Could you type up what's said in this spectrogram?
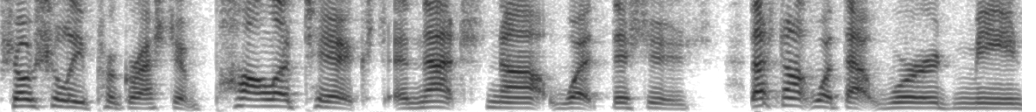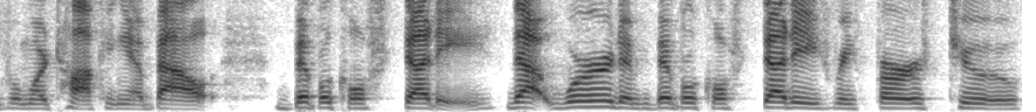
socially progressive politics, and that's not what this is. That's not what that word means when we're talking about biblical studies. That word in biblical studies refers to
